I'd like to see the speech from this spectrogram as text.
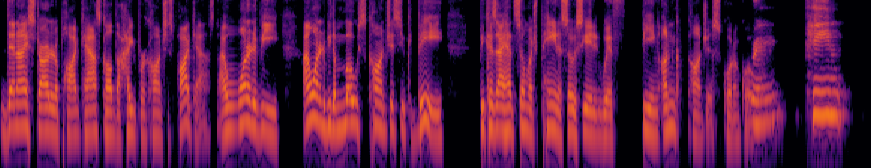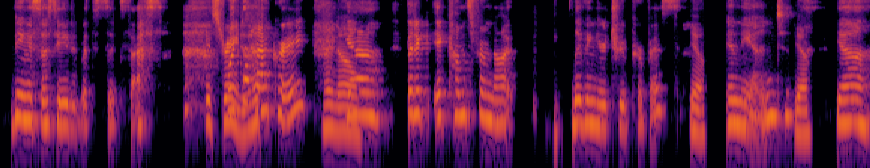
then I started a podcast called the Hyper Conscious Podcast. I wanted to be, I wanted to be the most conscious you could be because I had so much pain associated with being unconscious, quote unquote. Right. Pain being associated with success. It's strange. what the heck, it? right? I know. Yeah. But it, it comes from not living your true purpose. Yeah. In the end. Yeah. Yeah.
